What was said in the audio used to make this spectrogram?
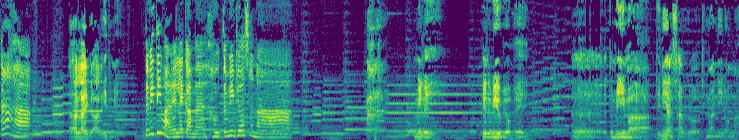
အဲ့ဒါဟာဒါလိုက်ကလေတမီး တမီးသိပါတယ်လိုက်ကမှန်ဟုတ်တမီးပြောချင်တာတမီးလေးဖေးတမီးကိုပြောမယ်အဲတမီးမှာဒီနေ့ကစပြီးတော့ဒီမှာနေတော့မှာ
